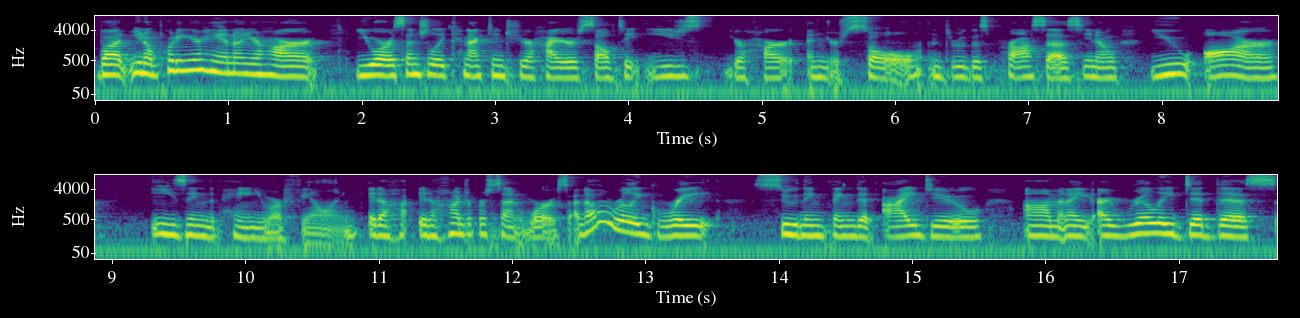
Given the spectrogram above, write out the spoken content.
But, you know, putting your hand on your heart, you are essentially connecting to your higher self to ease your heart and your soul. And through this process, you know, you are easing the pain you are feeling. It, it 100% works. Another really great soothing thing that I do, um, and I, I really did this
